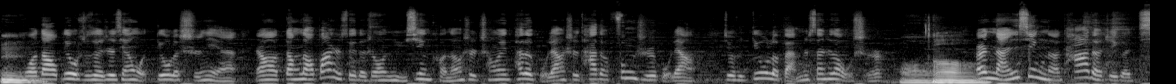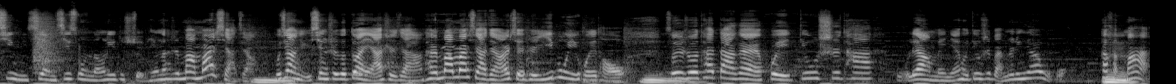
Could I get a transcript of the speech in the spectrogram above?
嗯，我到六十岁之前我丢了十年，然后当到八十岁的时候，女性可能是成为她的骨量是她的峰值骨量，就是丢了百分之三十到五十，哦，哦，而男性呢，他的这个性腺激素能力的水平呢是慢慢下降，不像女性是个断崖式下降，它是慢慢下降，而且是一步一回头，嗯。所以说它大概会丢失它骨量每年会丢失百分之零点五，它很慢。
